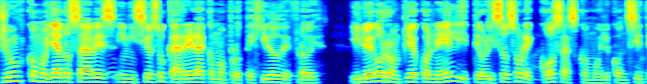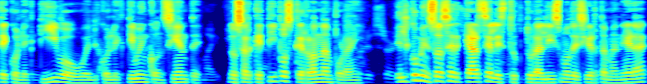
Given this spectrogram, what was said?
Jung, como ya lo sabes, inició su carrera como protegido de Freud y luego rompió con él y teorizó sobre cosas como el consciente colectivo o el colectivo inconsciente, los arquetipos que rondan por ahí. Él comenzó a acercarse al estructuralismo de cierta manera,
